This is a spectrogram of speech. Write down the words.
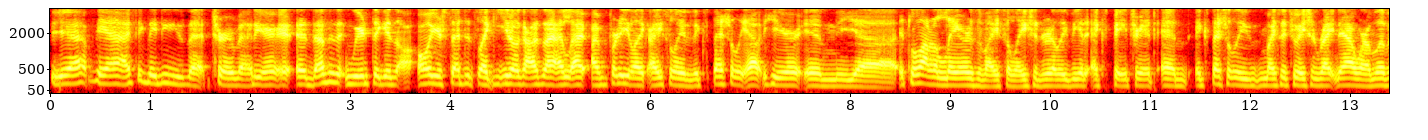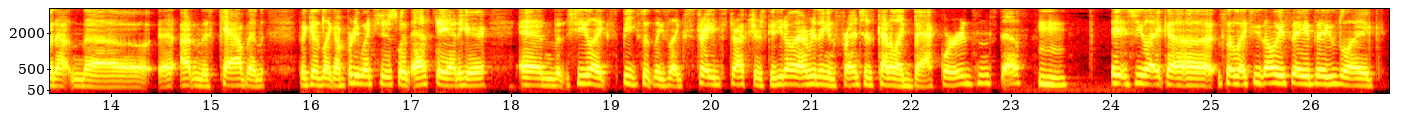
Yeah, yeah, I think they do use that term out here. And the other weird thing is, all your sentence, like you know, guys, I, I I'm pretty like isolated, especially out here in the. Uh, it's a lot of layers of isolation, really, being an expatriate, and especially my situation right now, where I'm living out in the out in this cabin, because like I'm pretty much just with Este out of here, and she like speaks with these like strange structures, because you know everything in French is kind of like backwards and stuff. Mm-hmm. It, she like uh, so like she's always saying things like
